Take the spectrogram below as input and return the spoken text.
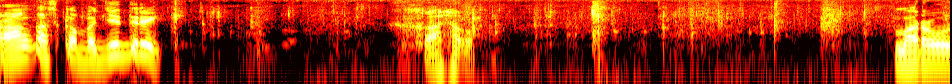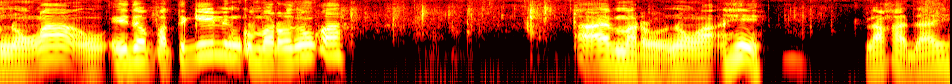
Angkas ka ba, Jedrick? Kala. Marunong nga. Oh. Ito, patigilin kung marunong ka. Ay, marunong nga. He, lakad ay.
